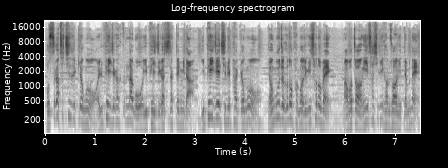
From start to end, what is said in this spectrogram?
보스가 처치될 경우 1페이지가 끝나고 2페이지가 시작됩니다. 2페이지에 진입할 경우 영구적으로 방어력이 1500, 마법 저항이 40이 감소 하기 때문에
